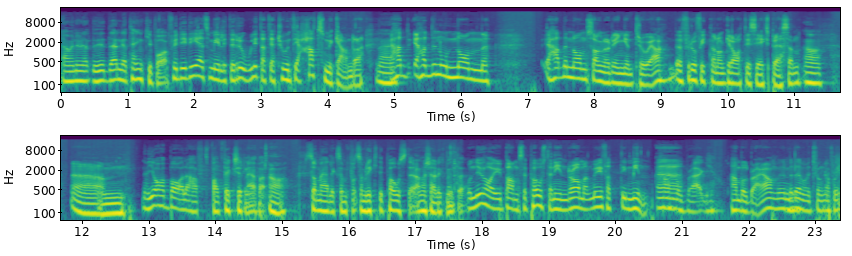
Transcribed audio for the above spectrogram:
Ja, men nu- det är den jag tänker på. För det är det som är lite roligt, att jag tror inte jag haft så mycket andra. Nej. Jag hade, jag hade nog någon... Jag hade någon Sagan om ringen, tror jag. För då fick man någon gratis i Expressen. Ja. Men Jag har bara haft Pulp Fiction i alla fall. ja. Som är liksom som riktig poster, annars är det liksom inte... Och nu har ju Bamse-posten inramad, men det är för att det är min. Humble Uh, brag. Humble Brag, ja, men, men den var vi tvungna att få in.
